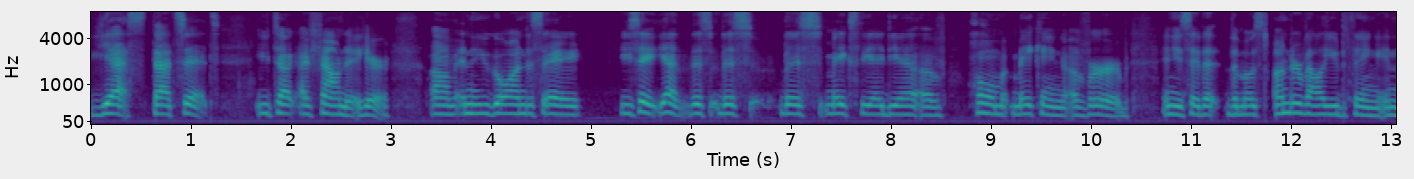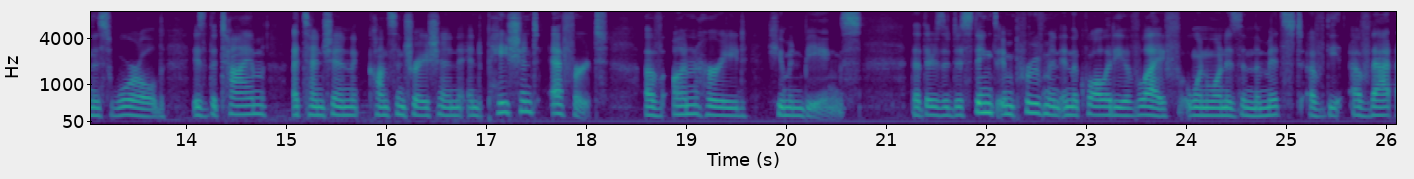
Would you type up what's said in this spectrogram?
Yes, that's it. You talk. I found it here, um, and then you go on to say, you say, yeah, this this this makes the idea of home making a verb, and you say that the most undervalued thing in this world is the time, attention, concentration, and patient effort of unhurried human beings that there's a distinct improvement in the quality of life when one is in the midst of the of that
